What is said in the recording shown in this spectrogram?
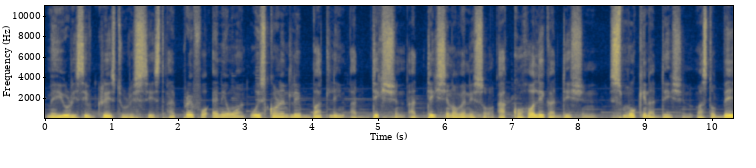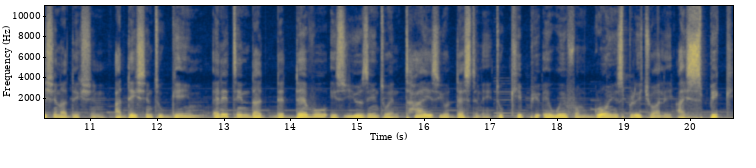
May you receive grace to resist. I pray for anyone who is currently battling addiction, addiction of any sort, alcoholic addiction, smoking addiction, masturbation addiction, addiction to game, anything that the devil is using to entice your destiny, to keep you away from growing spiritually, I speak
